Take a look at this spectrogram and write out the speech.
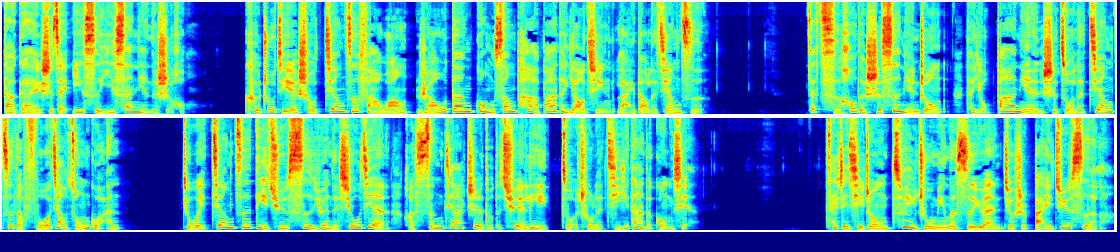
大概是在一四一三年的时候。克珠杰受江孜法王饶丹贡桑帕巴的邀请，来到了江孜。在此后的十四年中，他有八年是做了江孜的佛教总管，就为江孜地区寺院的修建和僧家制度的确立做出了极大的贡献。在这其中，最著名的寺院就是白居寺了，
